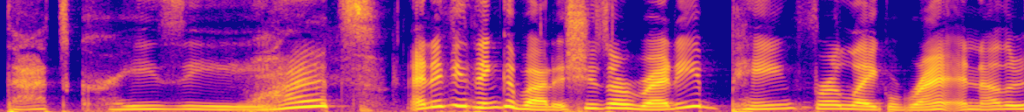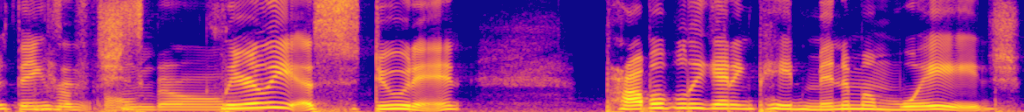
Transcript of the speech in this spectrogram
that's crazy. What? And if you think about it, she's already paying for like rent and other things and she's bill. clearly a student, probably getting paid minimum wage.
